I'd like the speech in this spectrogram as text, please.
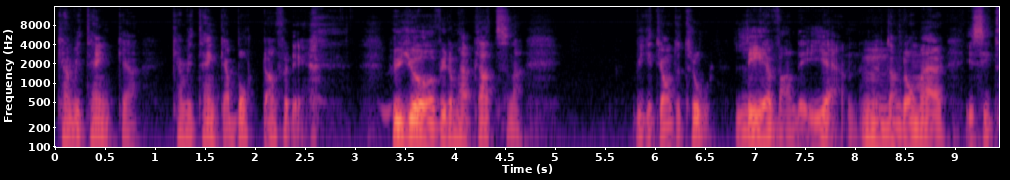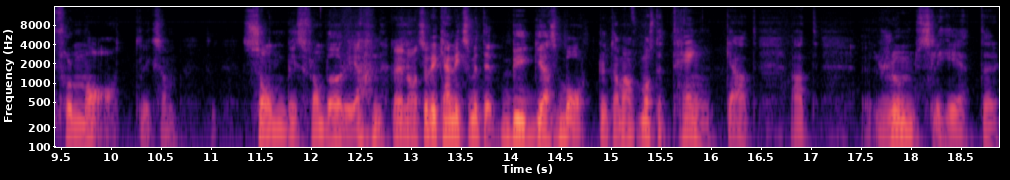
kan vi tänka kan vi tänka bortanför det? Hur gör vi de här platserna, vilket jag inte tror, levande igen? Mm. Utan de är i sitt format, liksom zombies från början. Det något... Så det kan liksom inte byggas bort utan man måste tänka att, att rumsligheter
